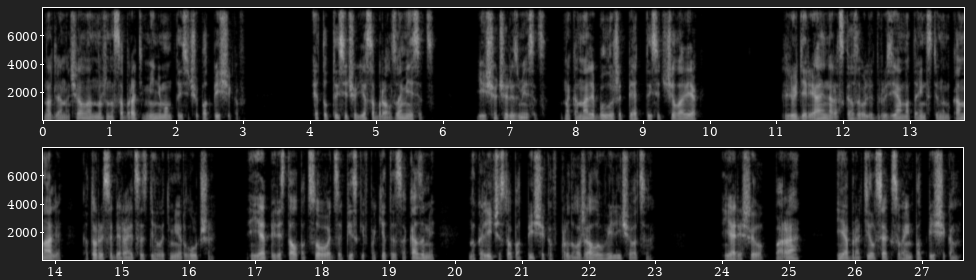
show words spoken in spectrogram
но для начала нужно собрать минимум тысячу подписчиков. Эту тысячу я собрал за месяц. Еще через месяц на канале было уже пять тысяч человек. Люди реально рассказывали друзьям о таинственном канале, который собирается сделать мир лучше. Я перестал подсовывать записки в пакеты с заказами, но количество подписчиков продолжало увеличиваться. Я решил, пора, и обратился к своим подписчикам.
